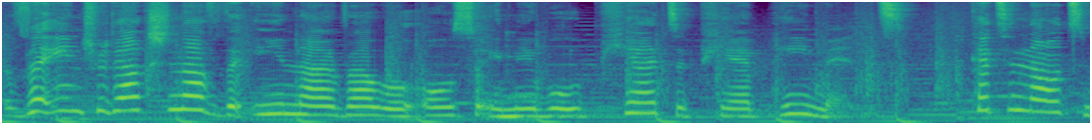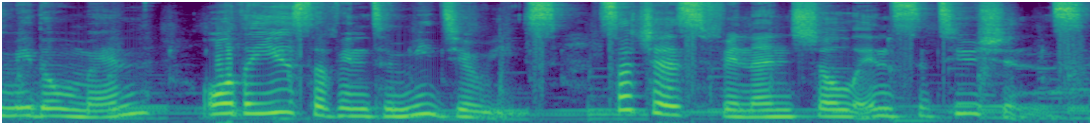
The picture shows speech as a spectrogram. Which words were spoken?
The introduction of the e-Naira will also enable peer-to-peer -peer payments, cutting out middlemen or the use of intermediaries, such as financial institutions.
